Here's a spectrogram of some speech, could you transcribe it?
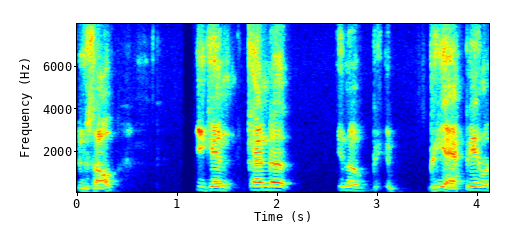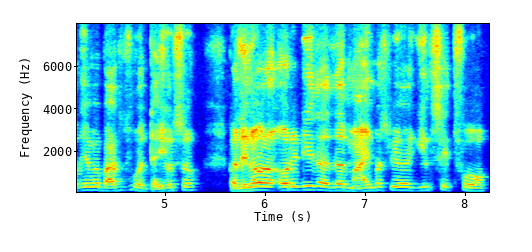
result, you can kind of, you know, be, be happy and whatever about it for a day or so. But then already the, the mind must be again set for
